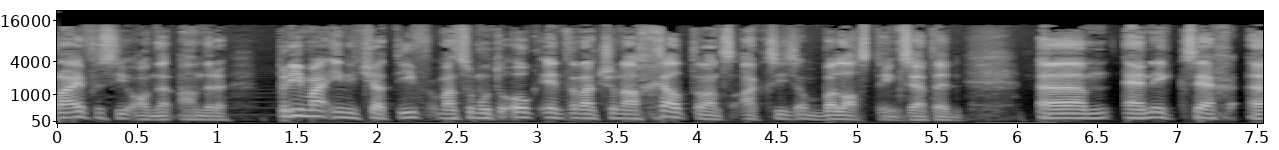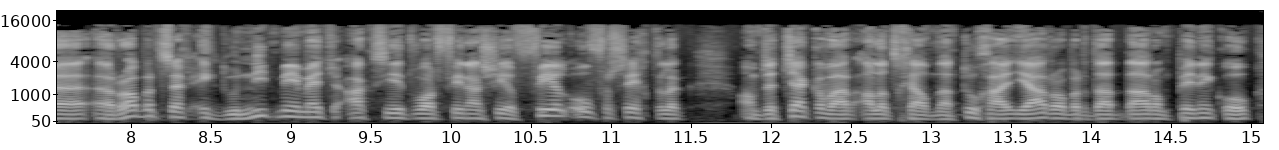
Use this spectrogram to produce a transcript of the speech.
privacy onder andere. Prima initiatief, maar ze moeten ook internationaal geldtransacties op belasting zetten. Um, en ik zeg, uh, Robert zegt, ik doe niet meer met je actie. Het wordt financieel veel overzichtelijk om te checken waar al het geld naartoe gaat. Ja, Robert, dat, daarom pin ik ook.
